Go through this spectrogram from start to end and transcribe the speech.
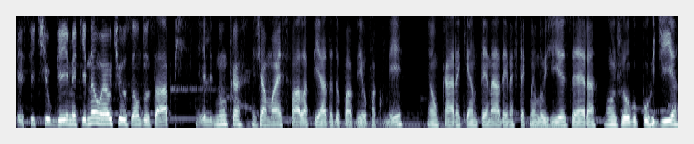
Esse tio gamer que não é o tiozão do Zap. Ele nunca, jamais fala a piada do pavê para comer. É um cara que é antenado aí nas tecnologias, era um jogo por dia,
